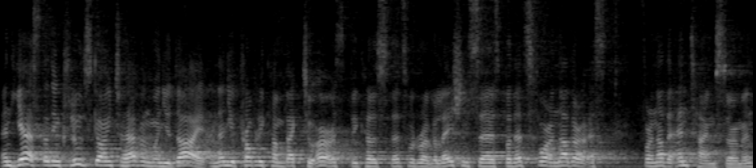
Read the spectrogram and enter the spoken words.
And yes, that includes going to heaven when you die, and then you probably come back to earth because that's what Revelation says, but that's for another, for another end time sermon.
